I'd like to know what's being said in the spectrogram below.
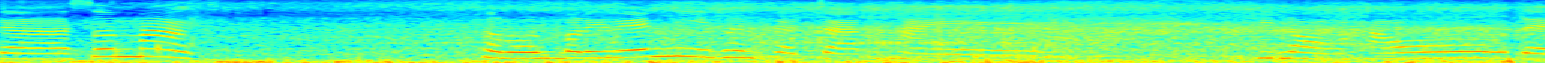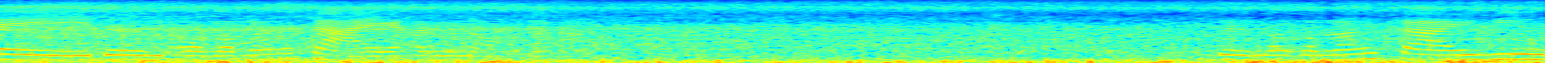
ก็ส่วนมากถนนบริเวณนี้เพิ่นก็จัดให้ พี่น้องเขาได้เดินออกกำลังกายค่ะพี่น้องนะคะ เดินออกกำลังกายวิ่ง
